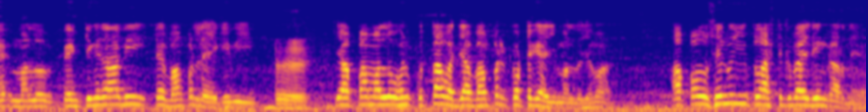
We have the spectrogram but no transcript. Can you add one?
ਮੰਨ ਲਓ ਪੇਂਟਿੰਗ ਦਾ ਵੀ ਤੇ ਬੰਪਰ ਲੈ ਕੇ ਵੀ। ਹੂੰ। ਤੇ ਆਪਾਂ ਮੰਨ ਲਓ ਹੁਣ ਕੁੱਤਾ ਵੱਜਾ ਬੰਪਰ ਟੁੱਟ ਗਿਆ ਜੀ ਮੰਨ ਲਓ ਜਮਾ। ਆਪਾਂ ਉਸੇ ਨੂੰ ਜੀ ਪਲਾਸਟਿਕ ਵੈਲਡਿੰਗ ਕਰਦੇ ਆ।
